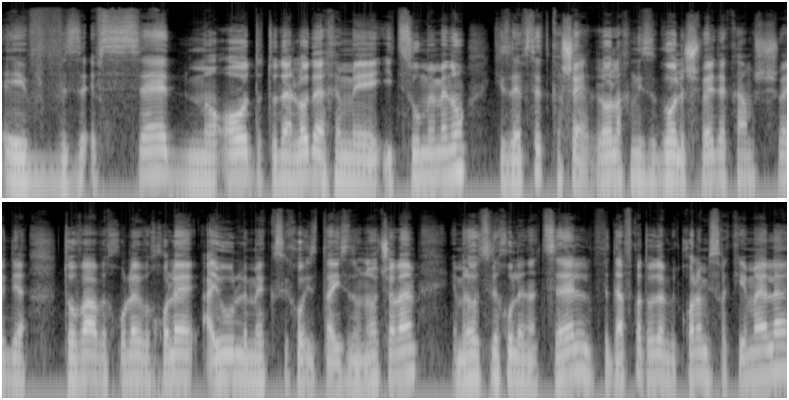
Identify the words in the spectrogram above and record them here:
אה, וזה הפסד מאוד, אתה יודע, אני לא יודע איך הם אה, יצאו ממנו, כי זה הפסד קשה. לא להכניס גול לשוודיה, כמה ששוודיה טובה וכולי וכולי. היו למקסיקו את ההזדמנויות שלהם, הם לא הצליחו לנצל, ודווקא, אתה יודע, בכל המשחקים האלה,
